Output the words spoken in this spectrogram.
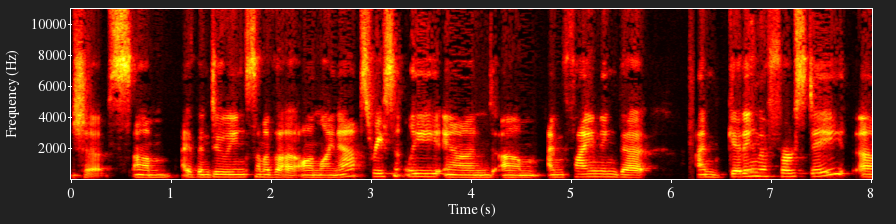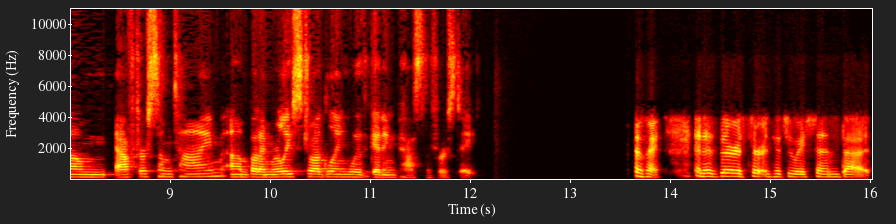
relationships. Um, I've been doing some of the online apps recently, and um, I'm finding that I'm getting the first date um, after some time, um, but I'm really struggling with getting past the first date. Okay. And is there a certain situation that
